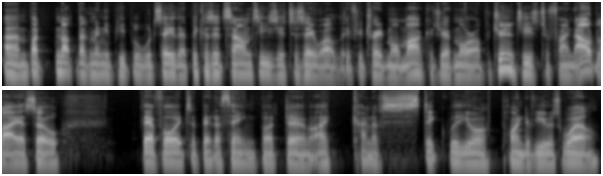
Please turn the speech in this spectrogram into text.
um, but not that many people would say that because it sounds easier to say, well, if you trade more markets, you have more opportunities to find outliers. So therefore, it's a better thing. But uh, I kind of stick with your point of view as well.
